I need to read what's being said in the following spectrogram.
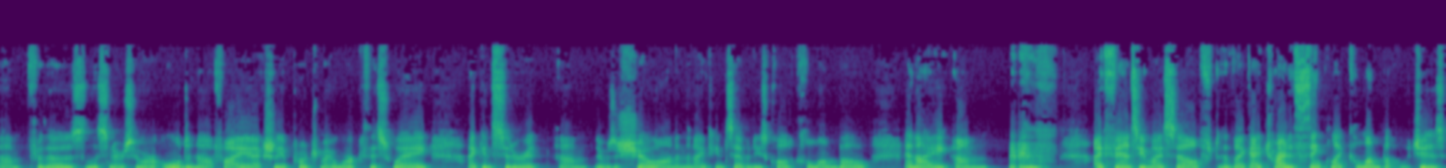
um, for those listeners who are old enough, I actually approach my work this way. I consider it. Um, there was a show on in the 1970s called Columbo, and I um, I fancy myself like I try to think like Columbo, which is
